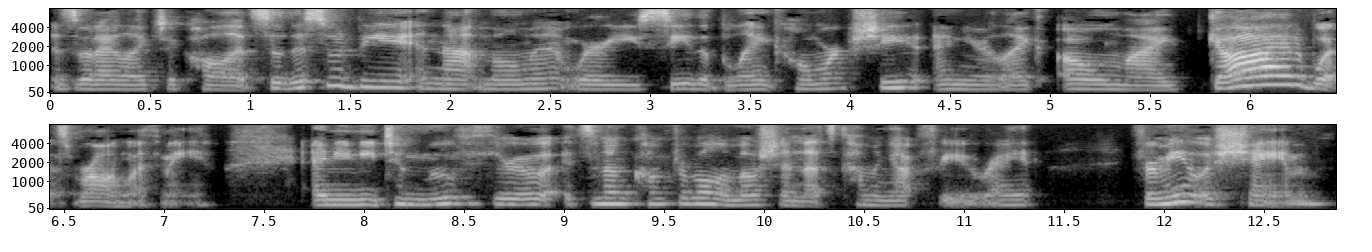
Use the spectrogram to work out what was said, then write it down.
is what I like to call it. So this would be in that moment where you see the blank homework sheet and you're like, "Oh my god, what's wrong with me?" And you need to move through it's an uncomfortable emotion that's coming up for you, right? For me it was shame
